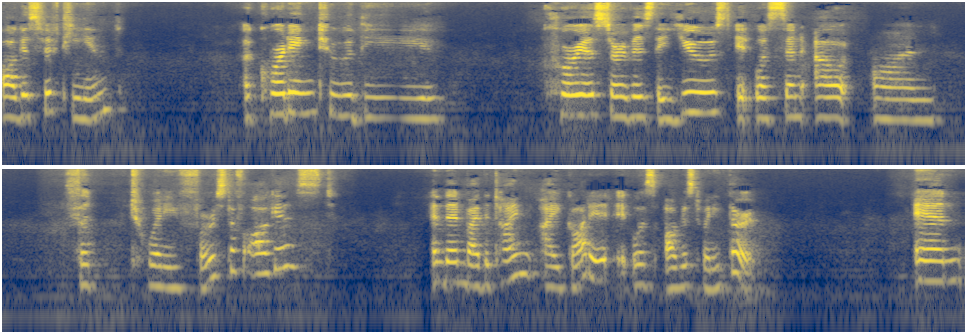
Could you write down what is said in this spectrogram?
August 15th. According to the courier service they used, it was sent out on the 21st of August. And then by the time I got it, it was August 23rd. And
